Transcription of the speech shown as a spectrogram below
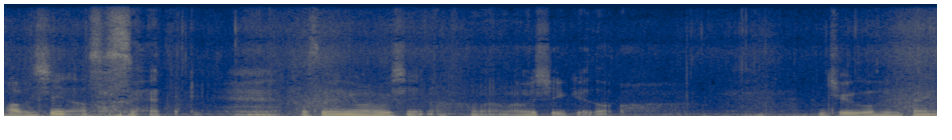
眩しいなさすがに。さすがに眩しいな。まあ眩しいけど。15分単位で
